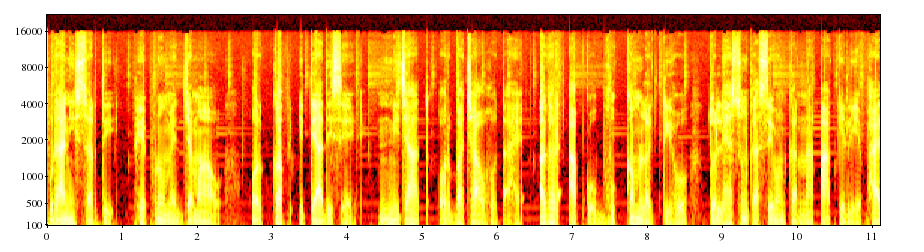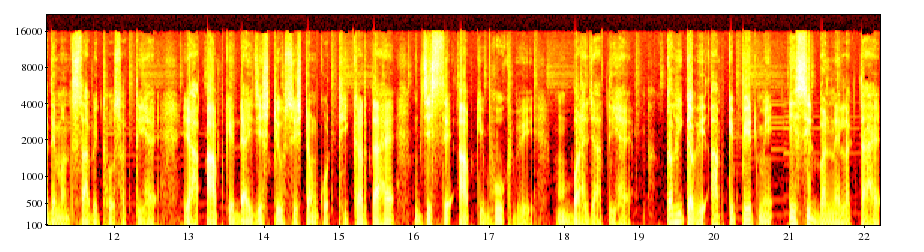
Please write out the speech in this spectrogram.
पुरानी सर्दी, फेफड़ों में जमाव और कफ इत्यादि से निजात और बचाव होता है। अगर आपको भूख कम लगती हो तो लहसुन का सेवन करना आपके लिए फ़ायदेमंद साबित हो सकती है। यह आपके डाइजेस्टिव सिस्टम को ठीक करता है, जिससे आपकी भूख भी बढ़ जाती है। कभी कभी आपके पेट में एसिड बनने लगता है,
